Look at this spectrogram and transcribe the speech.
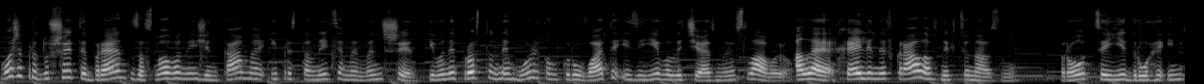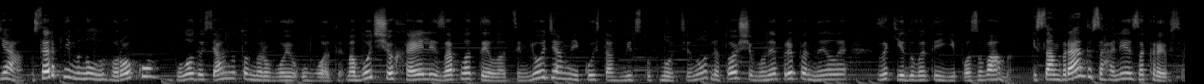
може придушити бренд, заснований жінками і представницями меншин, і вони просто не можуть конкурувати із її величезною славою. Але Хейлі не вкрала в них цю назву. Роуд це її друге ім'я. У серпні минулого року було досягнуто мирової угоди. Мабуть, що Хейлі заплатила цим людям якусь там відступну ціну для того, щоб вони припинили закидувати її позовами. І сам бренд взагалі закрився.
